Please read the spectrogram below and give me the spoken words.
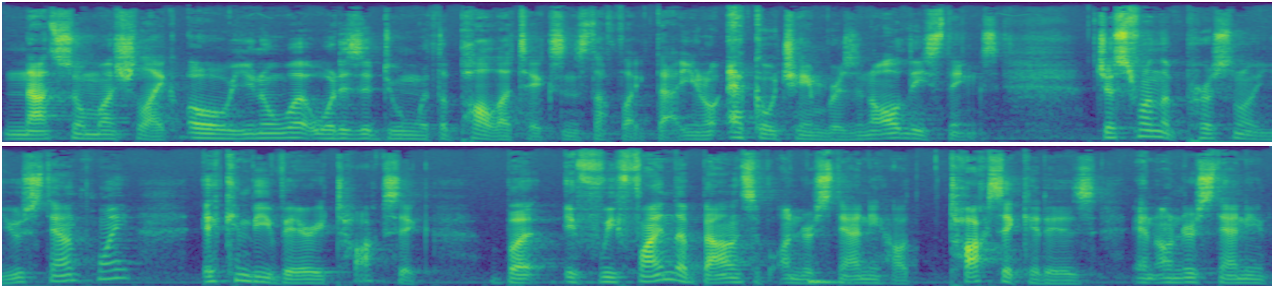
not so much like oh you know what? What is it doing with the politics and stuff like that? You know echo chambers and all these things. Just from the personal use standpoint it can be very toxic but if we find the balance of understanding how toxic it is and understanding,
